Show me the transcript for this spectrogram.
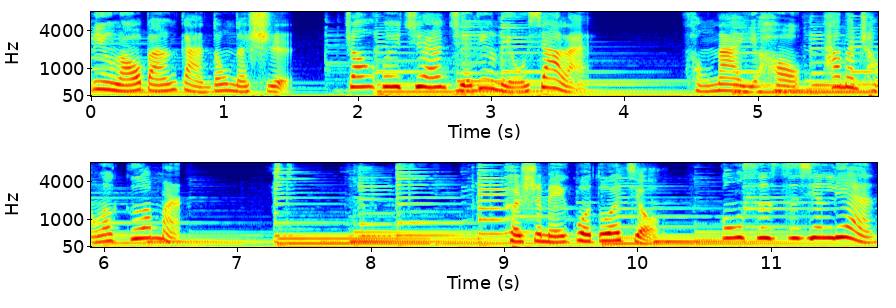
令老板感动的是，张辉居然决定留下来。从那以后，他们成了哥们儿。可是没过多久，公司资金链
